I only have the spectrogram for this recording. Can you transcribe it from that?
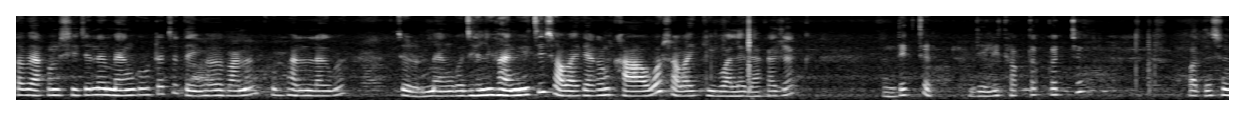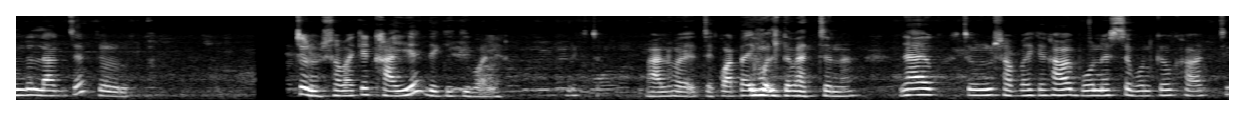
তবে এখন সিজনের ম্যাঙ্গো উঠেছে, তো এইভাবে বানান, খুব ভালো লাগবে। চলুন, ম্যাঙ্গো জেলি বানিয়েছি, সবাইকে এখন খাওয়াবো। সবাই কি বলে, দেখা যাক। দেখছেন, জেলি থকথক করছে। কত সুন্দর লাগছে, চলুন। চলুন, সবাইকে খাইয়ে দেখি কি বলে। দেখছ ভালো হয়েছে কথাই বলতে পারছে না। যাই হোক চলুন সবাইকে খাওয়াই। বোন এসছে বোনকেও খাওয়াচ্ছি।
